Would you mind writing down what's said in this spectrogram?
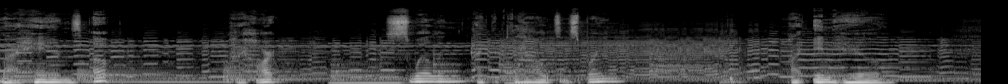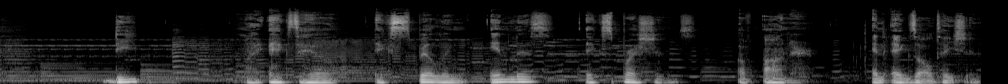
My hands up, my heart swelling like the clouds in spring. My inhale deep, my exhale expelling endless expressions of honor and exaltation.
